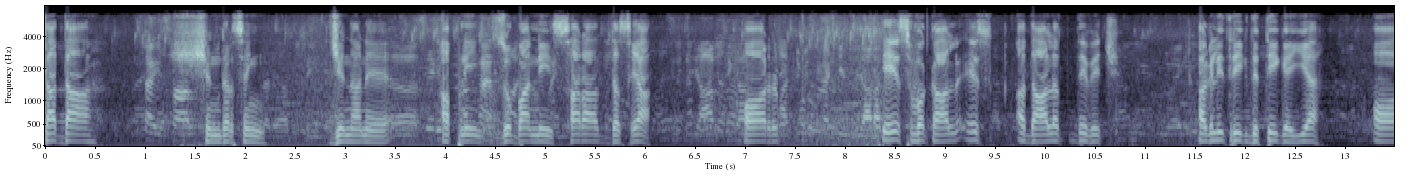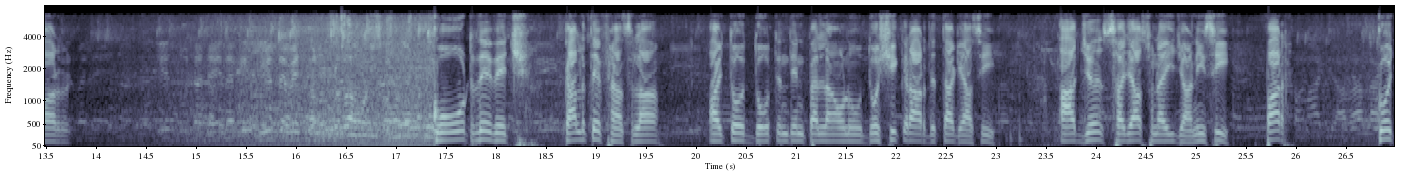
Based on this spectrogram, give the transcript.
ਦਾਦਾ ਸ਼ਿੰਦਰ ਸਿੰਘ, ਜਿਨ੍ਹਾਂ ਨੇ ਆਪਣੀ ਜ਼ੁਬਾਨੀ ਸਾਰਾ ਦੱਸਿਆ। ਔਰ ਇਸ ਵਕਾਲ, ਇਸ ਅਦਾਲਤ ਦੇ ਵਿੱਚ ਅਗਲੀ ਤਰੀਕ ਦਿੱਤੀ ਗਈ ਹੈ। ਔਰ ਕੋਰਟ ਦੇ ਵਿੱਚ ਕੱਲ ਤੇ ਫੈਸਲਾ, ਅੱਜ ਤੋਂ 2-3 ਦਿਨ ਪਹਿਲਾਂ ਉਹਨੂੰ ਦੋਸ਼ੀ ਕਰਾਰ ਦਿੱਤਾ ਗਿਆ ਸੀ। ਅੱਜ ਸਜ਼ਾ ਸੁਣਾਈ ਜਾਣੀ ਸੀ, ਪਰ ਕੁਝ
